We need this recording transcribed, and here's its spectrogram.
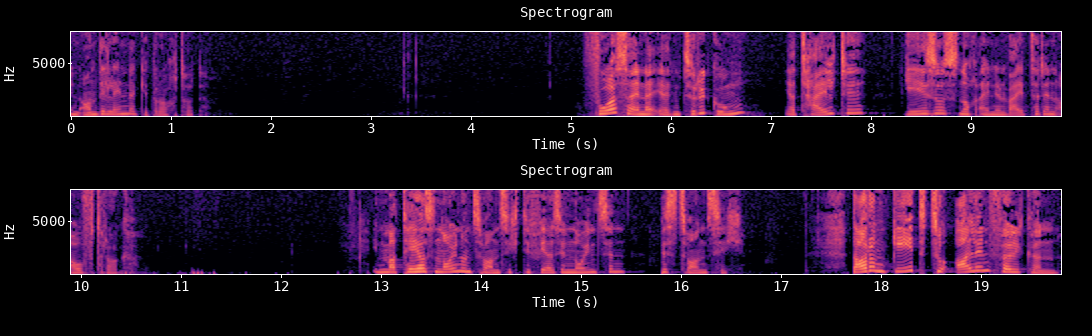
in andere Länder gebracht hat. Vor seiner Entrückung erteilte Jesus noch einen weiteren Auftrag. In Matthäus 29, die Verse 19 bis 20. Darum geht zu allen Völkern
